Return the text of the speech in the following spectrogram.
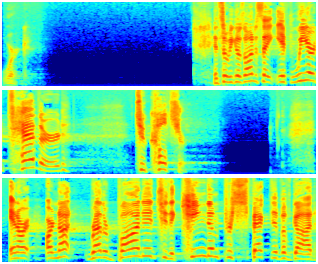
work. And so he goes on to say if we are tethered to culture and are, are not rather bonded to the kingdom perspective of God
